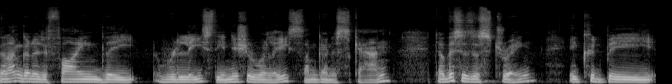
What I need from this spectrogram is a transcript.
Then I'm going to define the release, the initial release. I'm going to scan. Now this is a string. It could be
